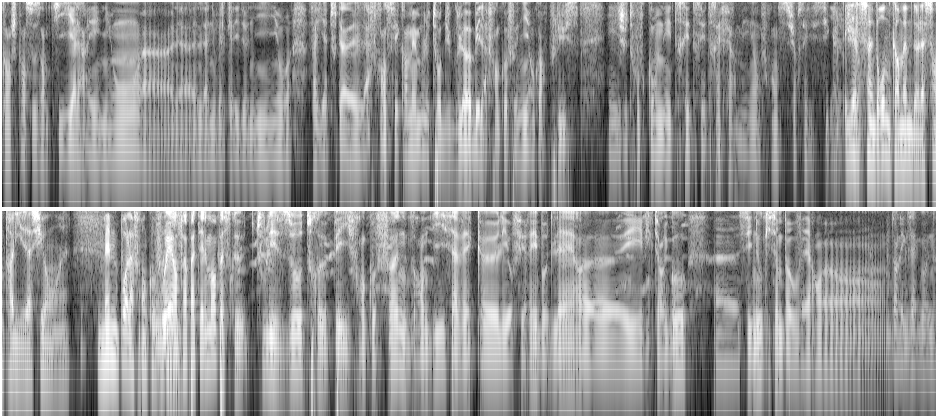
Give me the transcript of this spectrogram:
quand je pense aux Antilles, à la Réunion, à la, la Nouvelle-Calédonie, enfin, il y a tout un- la France fait quand même le tour du globe et la francophonie encore plus. Et je trouve qu'on est très, très, très fermé en France sur ces, ces cultures. Il y a le syndrome quand même de la centralisation, hein. même pour la francophonie. Ouais, enfin pas tellement parce que tous les autres pays francophones grandissent avec euh, Léo Ferré, Baudelaire euh, et Victor Hugo. Euh, c'est nous qui sommes pas ouverts en- dans l'Hexagone.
